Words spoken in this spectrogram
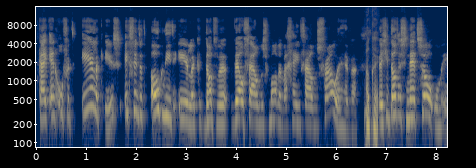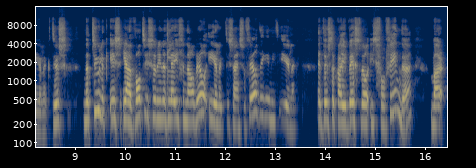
Kijk, en of het eerlijk is, ik vind het ook niet eerlijk dat we wel vuilnismannen, maar geen vuilnisvrouwen hebben. Weet je, dat is net zo oneerlijk. Dus natuurlijk is, ja, wat is er in het leven nou wel eerlijk? Er zijn zoveel dingen niet eerlijk. En dus daar kan je best wel iets van vinden. Maar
